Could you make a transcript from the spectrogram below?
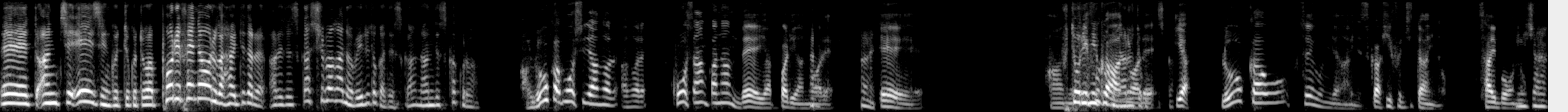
うん、えっ、と、アンチエイジングってことは、ポリフェノールが入ってたら、あれですか？シワが伸びるとかですか？何ですか？これは。あ老化防止で、あの、あのあれ、抗酸化なんで、やっぱりあのあれ、はい、ええ。ー、太りにくくなるとですか？いや、老化を防ぐんじゃないですか、皮膚自体の細胞の。いいじゃん。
